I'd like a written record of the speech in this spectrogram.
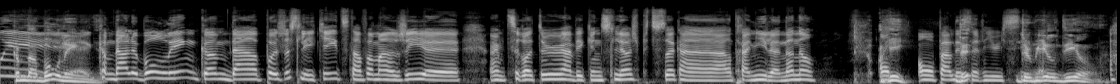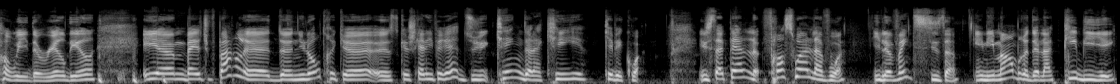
oui! Comme dans bowling. Comme dans le bowling, comme dans pas juste les quilles, tu t'en fais manger euh, un petit roteux avec une slush puis tout ça quand, entre amis. Là. Non, non. On, parle de, The- sérieux ici. The real deal. Ah oui, the real deal. Et euh, ben, je vous parle euh, de nul autre que euh, ce que je qualifierais du king de la quille québécois. Il s'appelle François Lavoie. Il a 26 ans. Il est membre de la PBA,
